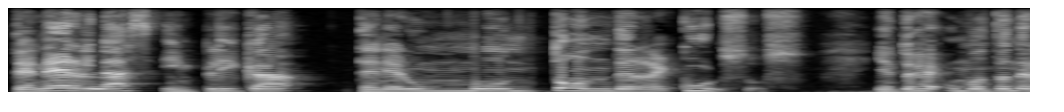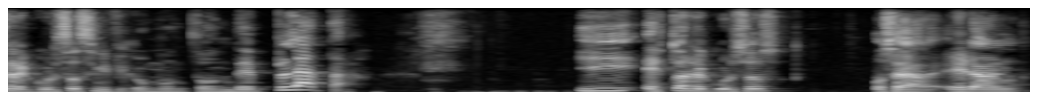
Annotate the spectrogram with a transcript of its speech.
tenerlas implica tener un montón de recursos. Y entonces un montón de recursos significa un montón de plata. Y estos recursos, o sea, eran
